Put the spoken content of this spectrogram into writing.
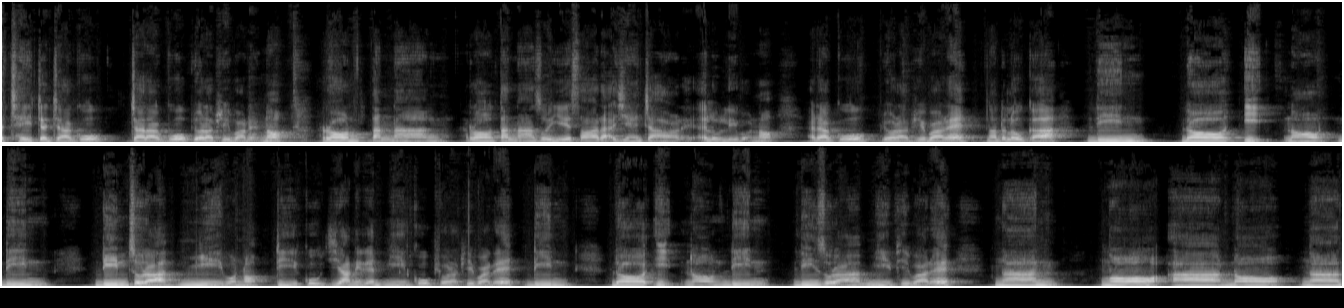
အချိန်ကြာကြာကို ကြာတာကိုပြောတာဖြစ်ပါတယ်เนาะရွန်တန်နန်ရွန်တန်နာဆိုရေးစားရတာအရန်ကြာပါတယ်အဲ့လိုလေးပေါ့เนาะအဲ့ဒါကိုပြောတာဖြစ်ပါတယ်နောက်တစ်လုံးက din do i no din din ဆိုတာမြေပေါ့เนาะဒီကိုရနေတဲ့မြေကိုပြောတာဖြစ်ပါတယ် din do i no din din ဆိုတာမြေဖြစ်ပါတယ် งานงออานองาน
